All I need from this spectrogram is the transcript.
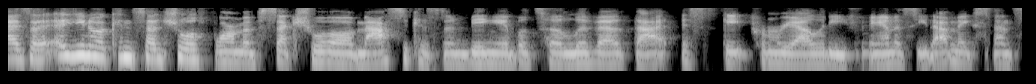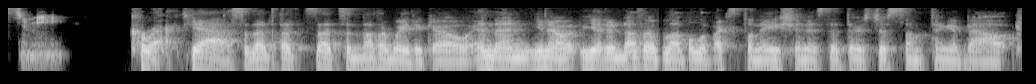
as a you know a consensual form of sexual masochism, being able to live out that escape from reality fantasy that makes sense to me. Correct. Yeah. So that, that's that's another way to go. And then you know yet another level of explanation is that there's just something about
